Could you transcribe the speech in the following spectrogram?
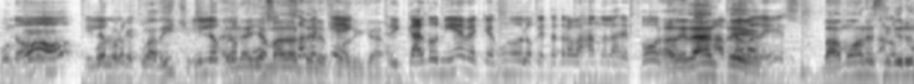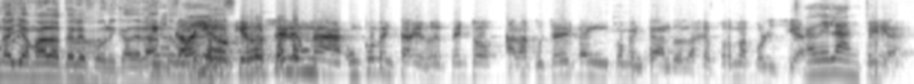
no, y por lo, que tú has dicho. Y lo Hay una llamada telefónica. Ricardo Nieves, que es uno de los que está trabajando en la reforma. Adelante. Vamos a recibir una llamada telefónica. Adelante. caballero, quiero hacerle una, un comentario respecto a la que ustedes están comentando, la reforma policial. Adelante. Mira,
